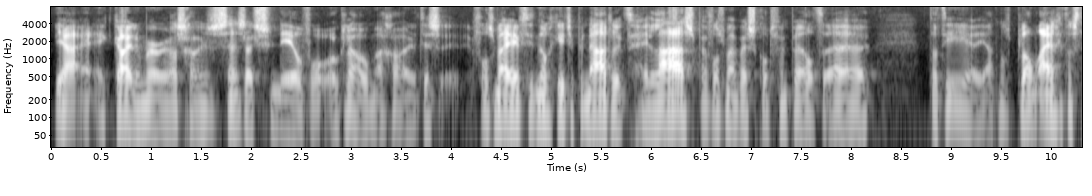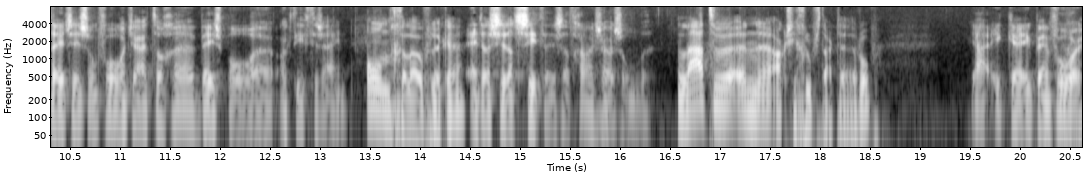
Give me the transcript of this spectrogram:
Ja, en Kyler Murray was gewoon sensationeel voor Oklahoma. Gewoon. Het is, volgens mij heeft hij het nog een keertje benadrukt. Helaas, bij, volgens mij bij Scott van Pelt... Uh, dat hij, uh, ja, het plan eigenlijk nog steeds is om volgend jaar toch uh, baseball actief te zijn. Ongelooflijk, hè? En als je dat ziet, dan is dat gewoon zo zonde. Laten we een actiegroep starten, Rob. Ja, ik, ik ben voor.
